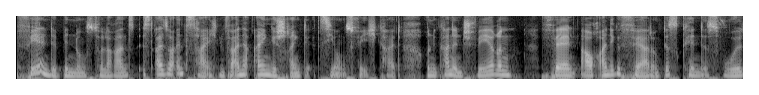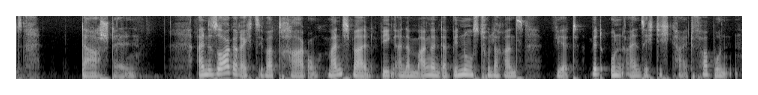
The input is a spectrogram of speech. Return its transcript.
Fehlende Bindungstoleranz ist also ein Zeichen für eine eingeschränkte Erziehungsfähigkeit und kann in schweren Fällen auch eine Gefährdung des Kindeswohls darstellen. Eine Sorgerechtsübertragung, manchmal wegen einer mangelnder Bindungstoleranz, wird mit Uneinsichtigkeit verbunden.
